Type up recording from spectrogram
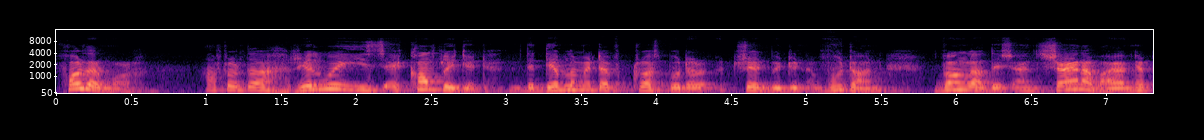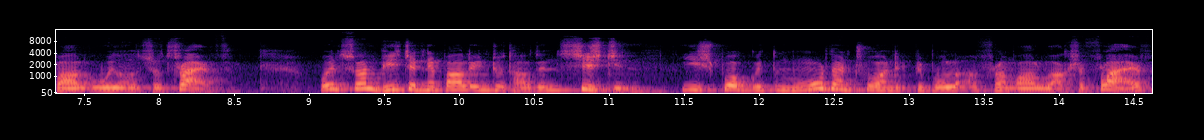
Furthermore, after the railway is completed, the development of cross-border trade between Bhutan, Bangladesh and China via Nepal will also thrive. When Son visited Nepal in 2016, he spoke with more than 200 people from all walks of life,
